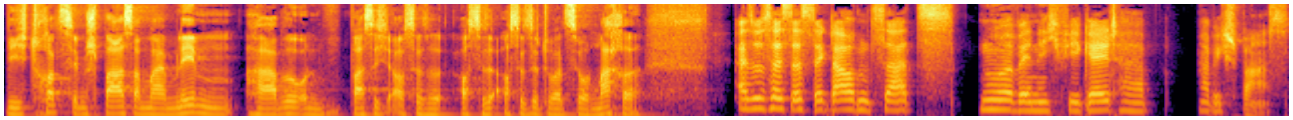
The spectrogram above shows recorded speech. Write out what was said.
wie ich trotzdem Spaß an meinem Leben habe und was ich aus der, aus der, aus der Situation mache. Also das heißt, dass der Glaubenssatz, nur wenn ich viel Geld habe, habe ich Spaß.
